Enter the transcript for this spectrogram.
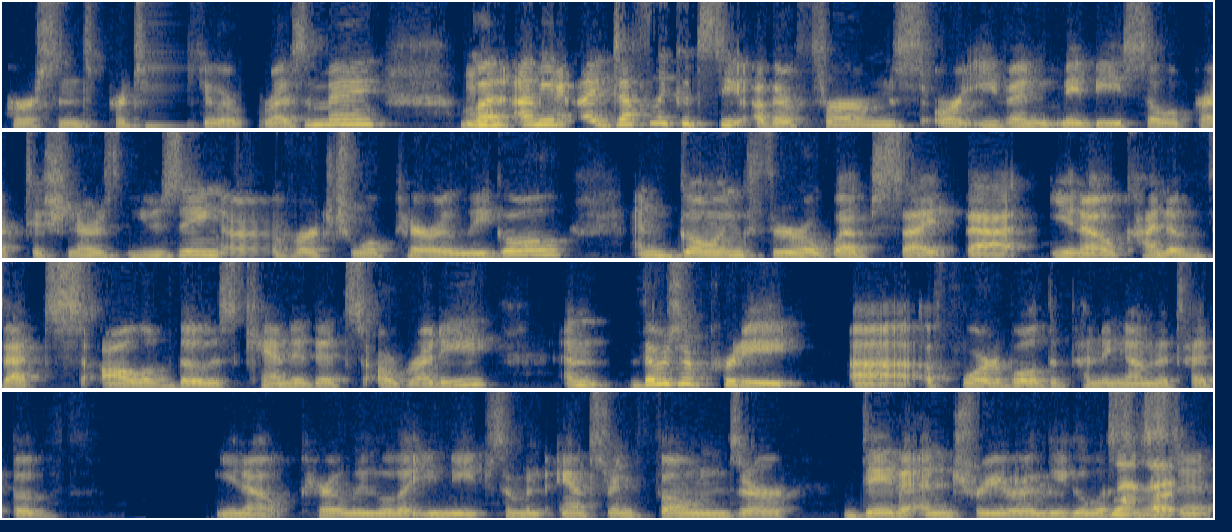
person's particular resume. Mm-hmm. But I mean, I definitely could see other firms or even maybe solo practitioners using a virtual paralegal and going through a website that, you know, kind of vets all of those candidates already. And those are pretty uh, affordable depending on the type of, you know, paralegal that you need. Someone answering phones or data entry or a legal assistant. Right.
